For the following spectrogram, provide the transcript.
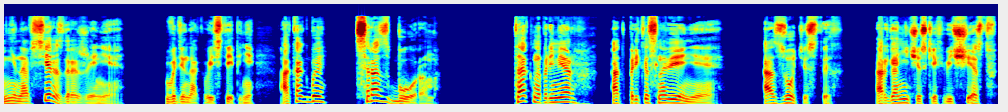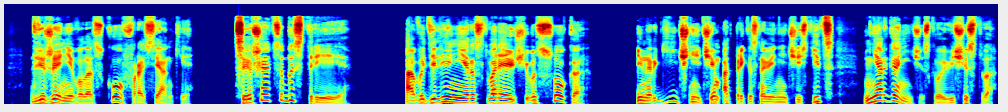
не на все раздражения в одинаковой степени, а как бы с разбором. Так, например, от прикосновения азотистых органических веществ движение волосков в росянке совершается быстрее, а выделение растворяющего сока энергичнее, чем от прикосновения частиц неорганического вещества,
